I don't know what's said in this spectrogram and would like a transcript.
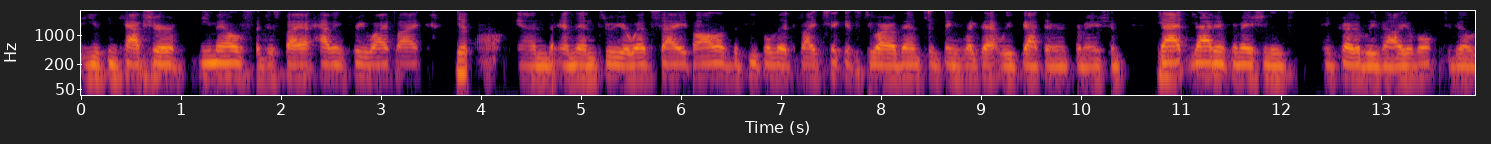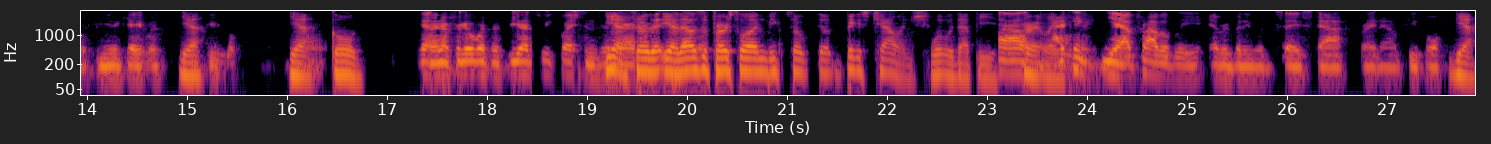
you can capture emails just by having free Wi Fi. Yep. Uh, and and then through your website, all of the people that buy tickets to our events and things like that, we've got their information. That that information is incredibly valuable to be able to communicate with yeah people. Yeah, gold. Yeah, and I forget what the you had three questions. yeah, there. so that yeah, that was the first one. So the biggest challenge, what would that be uh, currently? I think yeah, probably everybody would say staff right now, people. Yeah.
